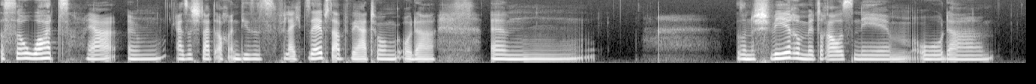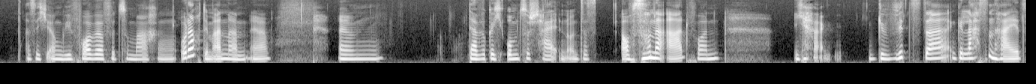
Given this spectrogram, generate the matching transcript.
so what, ja, ähm, also statt auch in dieses vielleicht Selbstabwertung oder ähm, so eine Schwere mit rausnehmen oder sich irgendwie Vorwürfe zu machen oder auch dem anderen, ja, ähm, da wirklich umzuschalten und das auf so eine Art von, ja, gewitzter Gelassenheit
